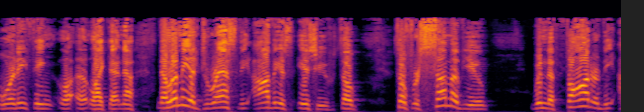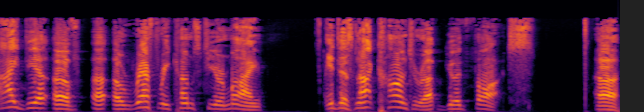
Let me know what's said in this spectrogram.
or anything uh, like that. Now, now let me address the obvious issue. So, so for some of you, when the thought or the idea of a, a referee comes to your mind, it does not conjure up good thoughts. Uh,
